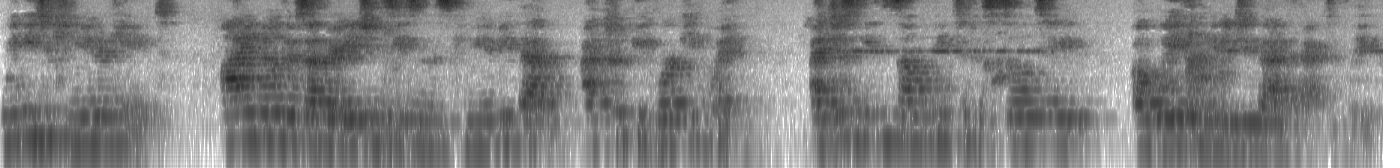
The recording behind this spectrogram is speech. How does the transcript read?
We need to communicate. I know there's other agencies in this community that I could be working with. I just need something to facilitate a way for me to do that effectively.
